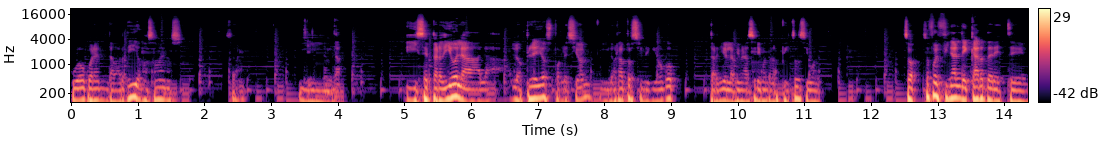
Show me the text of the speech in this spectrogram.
jugó 40 partidos más o menos. O sea, y, Sí, la mitad. y se perdió la- la- los playoffs por lesión. Y los Raptors, si no me equivoco, perdieron la primera serie contra los Pistons. Y bueno, eso, eso fue el final de Carter. Este,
